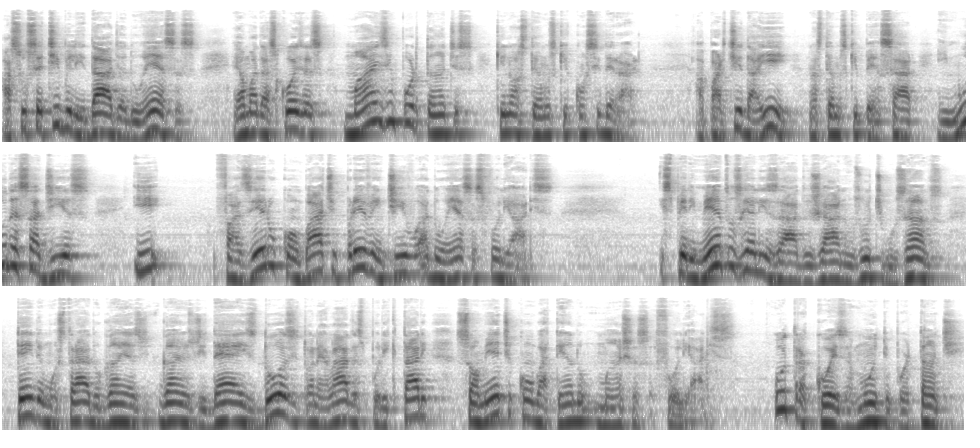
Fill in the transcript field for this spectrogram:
A suscetibilidade a doenças é uma das coisas mais importantes que nós temos que considerar. A partir daí, nós temos que pensar em mudas sadias e fazer o combate preventivo a doenças foliares. Experimentos realizados já nos últimos anos tem demonstrado ganhos, ganhos de 10, 12 toneladas por hectare somente combatendo manchas foliares. Outra coisa muito importante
